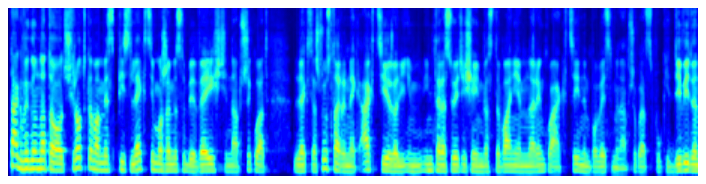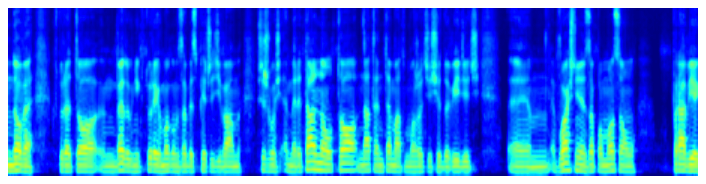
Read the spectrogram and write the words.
Tak wygląda to od środka. Mamy spis lekcji, możemy sobie wejść na przykład lekcja szósta, rynek akcji, jeżeli interesujecie się inwestowaniem na rynku akcyjnym, powiedzmy na przykład spółki dywidendowe, które to em, według niektórych mogą zabezpieczyć Wam przyszłość emerytalną, to na ten temat możecie się dowiedzieć właśnie za pomocą prawie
